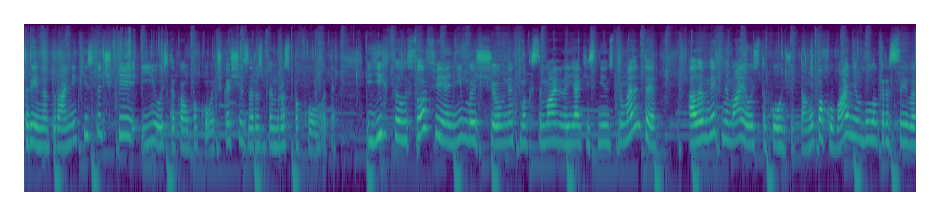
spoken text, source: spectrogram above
Три натуральні кісточки і ось така упаковочка. Ще зараз будемо розпаковувати. І їх філософія, ніби що в них максимально якісні інструменти, але в них немає ось такого, щоб там упакування було красиве.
